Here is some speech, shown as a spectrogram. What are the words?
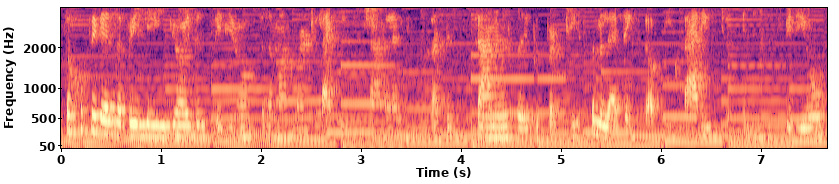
So hope you guys have really enjoyed this video. So remember to like this channel and subscribe to this channel so you could purchase similar types of these sarees which seen in this video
